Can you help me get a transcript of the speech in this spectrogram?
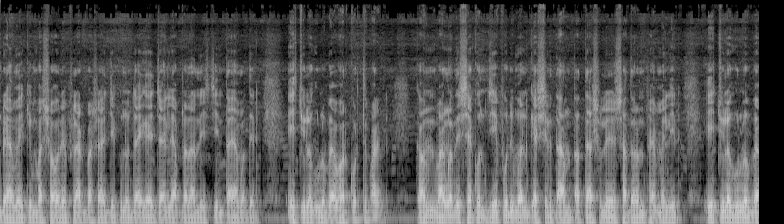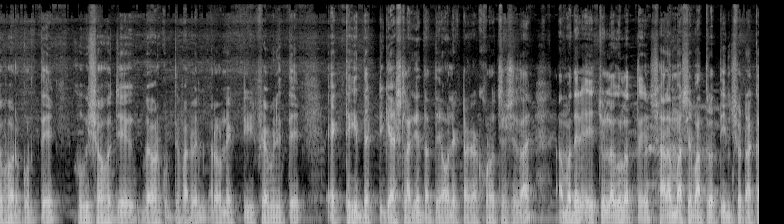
গ্রামে কিংবা শহরে ফ্ল্যাট বাসায় যে কোনো জায়গায় চাইলে আপনারা নিশ্চিন্তায় আমাদের এই চুলাগুলো ব্যবহার করতে পারেন। কারণ বাংলাদেশে এখন যে পরিমাণ গ্যাসের দাম, তাতে আসলে সাধারণ ফ্যামিলির এই চুলাগুলো ব্যবহার করতে খুবই সহজে ব্যবহার করতে পারবেন। কারণ একটি ফ্যামিলিতে এক থেকে দেড়টি গ্যাস লাগে, তাতে অনেক টাকা খরচ এসে যায়। আমাদের এই চুলাগুলোতে সারা মাসে মাত্র তিনশো টাকা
